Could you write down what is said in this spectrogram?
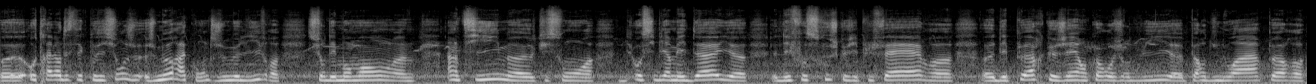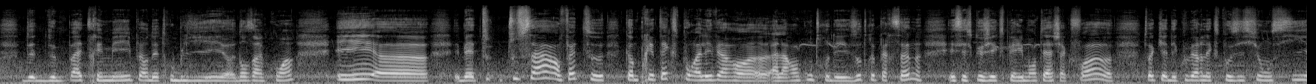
euh, au travers de cette exposition, je, me raconte, je me livre sur des moments euh, intimes qui sont aussi bien mes deuils, des fausses couches que j'ai pu faire, des peurs que j'ai encore aujourd'hui, peur du noir, peur de ne pas être aimé, peur d'être oublié dans un coin. Et, et ben, tout ça, en fait, comme prétexte pour aller vers à la rencontre des autres personnes. Et c'est ce que j'ai expérimenté à chaque fois. Toi qui as découvert l'exposition aussi,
